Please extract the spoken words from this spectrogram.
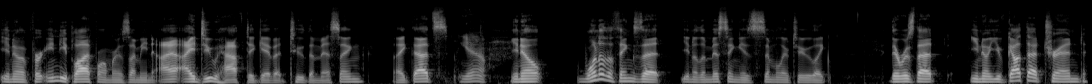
you know, for indie platformers, I mean, I I do have to give it to The Missing. Like that's, Yeah. you know, one of the things that you know the missing is similar to like there was that you know you've got that trend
